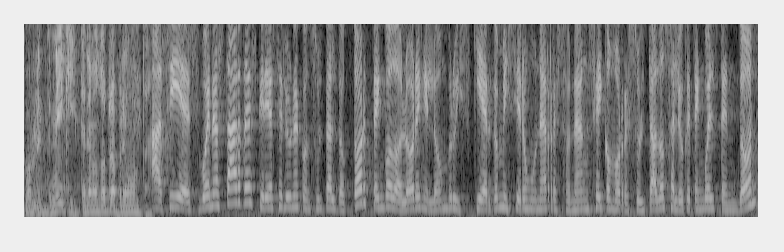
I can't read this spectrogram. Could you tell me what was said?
Correcto. Niki, tenemos otra pregunta. Así es. Buenas tardes. Quería hacerle una consulta al doctor. Tengo dolor en el hombro izquierdo. Me hicieron una resonancia y como resultado salió que tengo el tendón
